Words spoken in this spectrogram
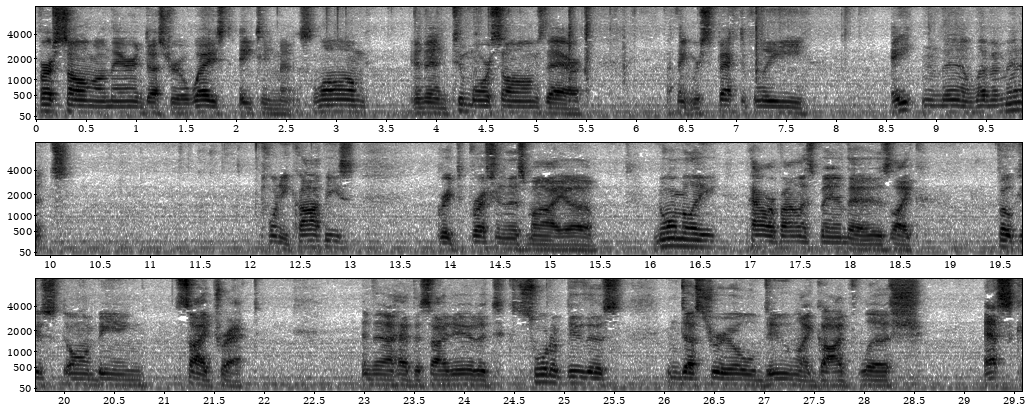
First song on there, Industrial Waste, 18 minutes long. And then two more songs there I think respectively 8 and then 11 minutes. 20 copies. Great Depression is my uh, normally power violence band that is like focused on being sidetracked. And then I had this idea to sort of do this industrial doom like Godflesh esque.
